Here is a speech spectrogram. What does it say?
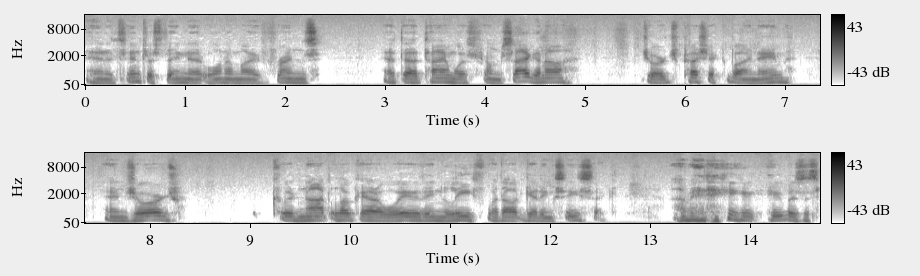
And it's interesting that one of my friends at that time was from Saginaw, George Peshek by name, and George could not look at a waving leaf without getting seasick. I mean, he, he was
